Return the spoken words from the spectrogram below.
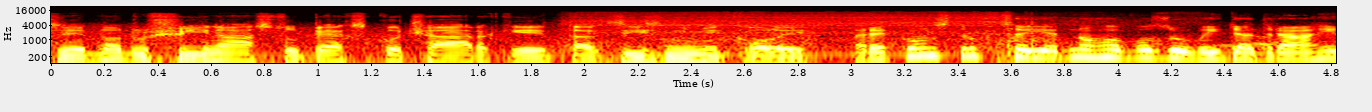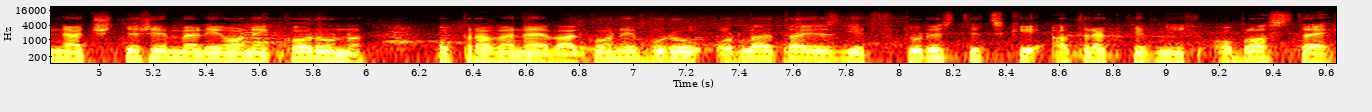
zjednodušují nástup jak z kočárky, tak s jízdními koly. Rekonstrukce jednoho vozu vyjde dráhy na 4 miliony korun. Opravené vagony budou od léta jezdit v turisticky atraktivních oblastech.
